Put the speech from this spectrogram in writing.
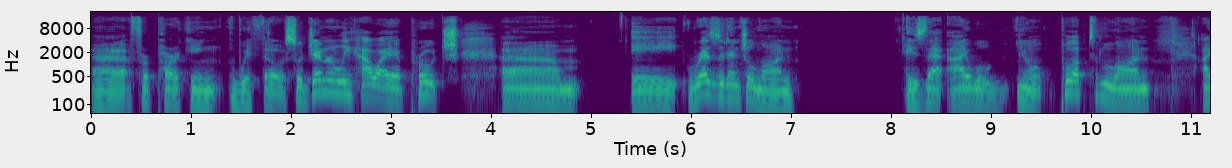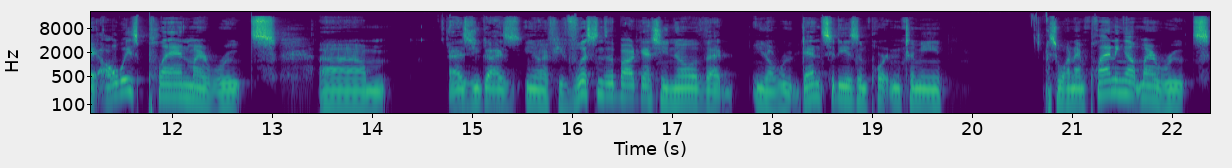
uh, for parking with those. So generally how I approach, um, a residential lawn is that I will, you know, pull up to the lawn. I always plan my routes. Um, as you guys, you know, if you've listened to the podcast, you know that, you know, route density is important to me. So when I'm planning out my routes,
